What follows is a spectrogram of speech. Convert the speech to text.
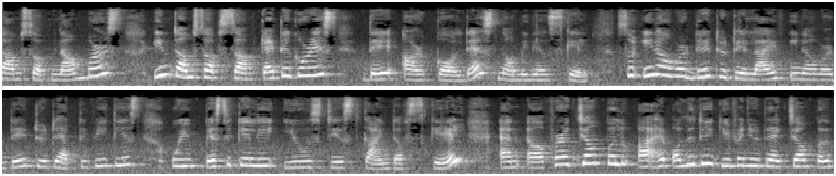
terms of numbers. In terms of some categories they are called as nominal scale. So in our day-to-day -day life in our day-to-day -day activities we basically use this kind of scale. And uh, for example i have already given you the example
